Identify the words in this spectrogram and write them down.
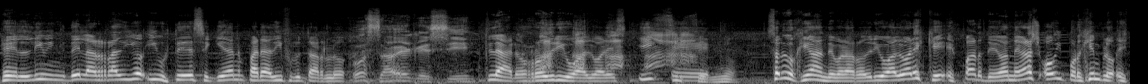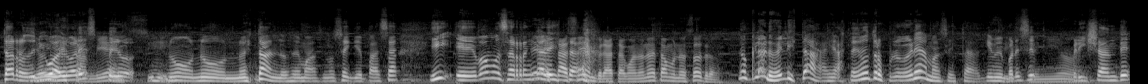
el living de la radio y ustedes se quedan para disfrutarlo. Vos sabés que sí. Claro, Rodrigo Álvarez. Y eh, Señor. Saludo gigante para Rodrigo Álvarez, que es parte de Banda Garage. Hoy, por ejemplo, está Rodrigo él Álvarez, también, pero sí. no, no, no están los demás, no sé qué pasa. Y eh, vamos a Él arrancar está esta. siempre, hasta cuando no estamos nosotros. No, claro, él está, hasta en otros programas está, que me Sí, parece señor. brillante.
